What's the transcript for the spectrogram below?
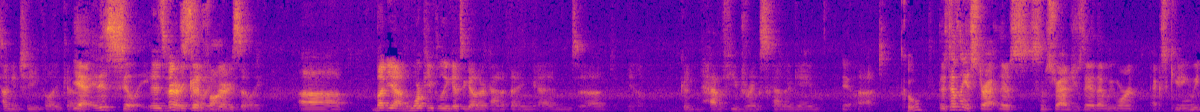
tongue in cheek like uh, Yeah, it is silly. it's very it's silly, good fun. very silly. But yeah, the more people you get together, kind of thing, and uh, you know, could have a few drinks, kind of game. Yeah. Uh, Cool. There's definitely a strat. There's some strategies there that we weren't executing. We,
